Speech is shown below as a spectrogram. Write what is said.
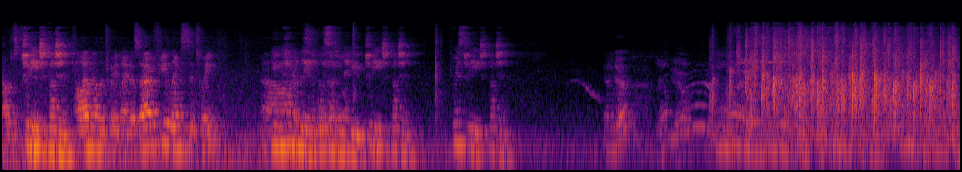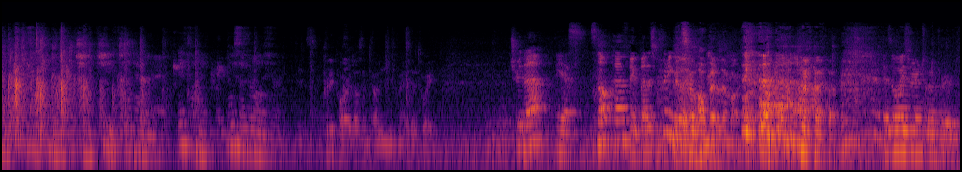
I'll just Tweet. Button. I'll add another tweet later. So I have a few links to tweet. You Um, are currently in a this is the voiceover menu. Tweet. Button. Press tweet. Button. one. Gonna do it? F5. Voiceover off. Pretty Poet doesn't tell you you've made a tweet. True that. Yes. It's not perfect, but it's pretty good. It's a lot better than mine. There's always room to improve.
